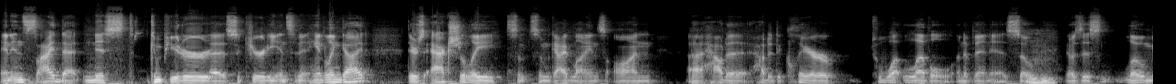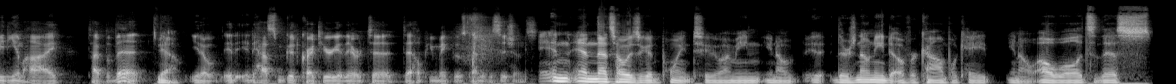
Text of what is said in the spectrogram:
And inside that NIST computer uh, security incident handling guide, there's actually some some guidelines on uh, how to how to declare to what level an event is. So, you know, is this low, medium, high type event? Yeah. You know, it, it has some good criteria there to to help you make those kind of decisions. and and that's always a good point too. I mean, you know, it, there's no need to overcomplicate. You know, oh well, it's this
